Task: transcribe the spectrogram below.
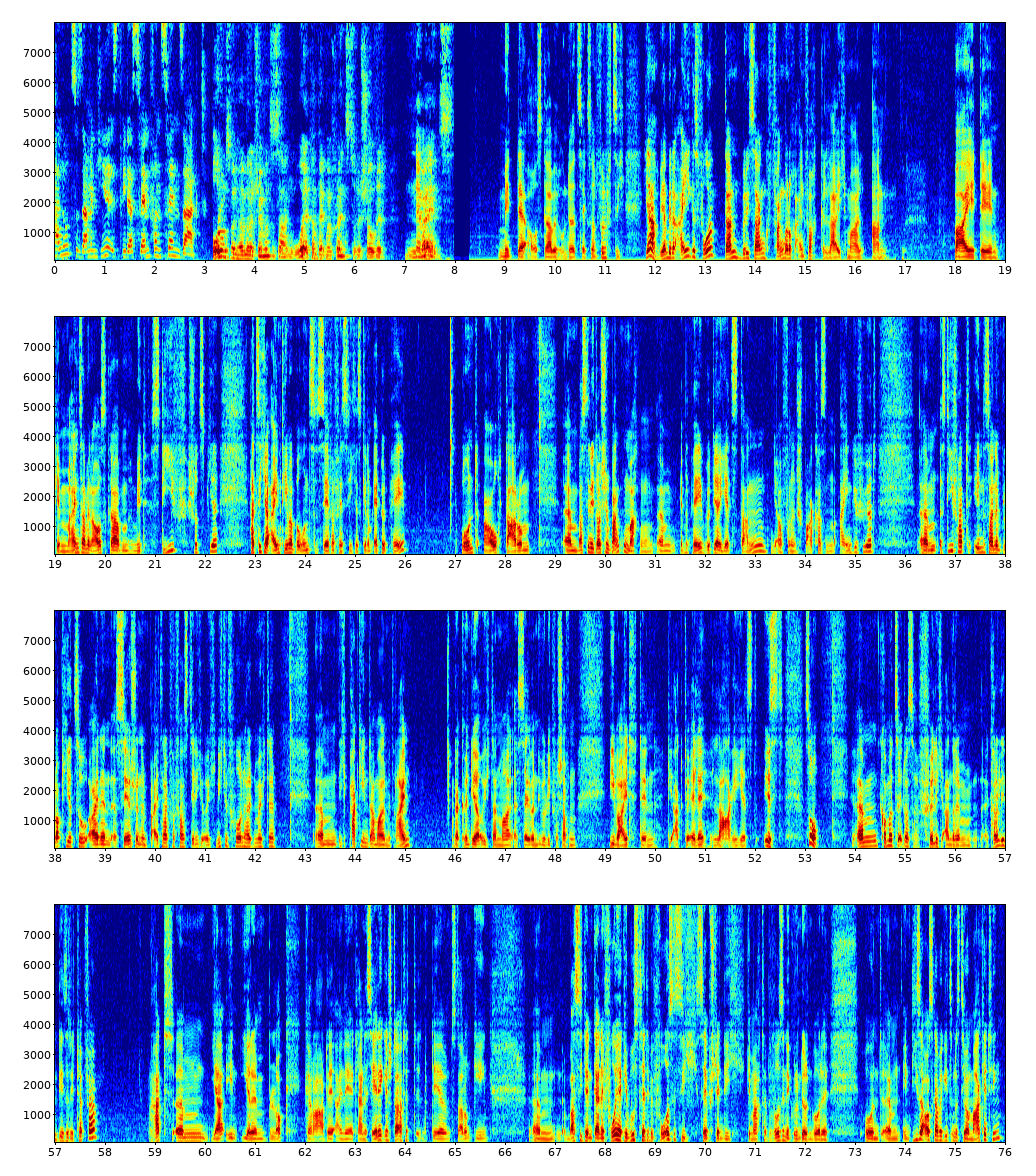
Hallo zusammen, hier ist wieder Sven von Sven sagt. Oder um es mit Hermann German zu sagen, Welcome back my friends to the show that never ends. Mit der Ausgabe 156. Ja, wir haben wieder einiges vor. Dann würde ich sagen, fangen wir doch einfach gleich mal an. Bei den gemeinsamen Ausgaben mit Steve Schutzbier hat sich ja ein Thema bei uns sehr verfestigt. Es geht um Apple Pay und auch darum, ähm, was denn die deutschen Banken machen. Ähm, Apple Pay wird ja jetzt dann ja, von den Sparkassen eingeführt. Ähm, Steve hat in seinem Blog hierzu einen sehr schönen Beitrag verfasst, den ich euch nicht vorenthalten möchte. Ähm, ich packe ihn da mal mit rein. Da könnt ihr euch dann mal selber einen Überblick verschaffen, wie weit denn die aktuelle Lage jetzt ist. So, ähm, kommen wir zu etwas völlig anderem. Caroline Desiree Töpfer hat ähm, ja in ihrem Blog gerade eine kleine Serie gestartet, der es darum ging, ähm, was sie denn gerne vorher gewusst hätte, bevor sie sich selbstständig gemacht hat, bevor sie eine Gründerin wurde. Und ähm, in dieser Ausgabe geht es um das Thema Marketing.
